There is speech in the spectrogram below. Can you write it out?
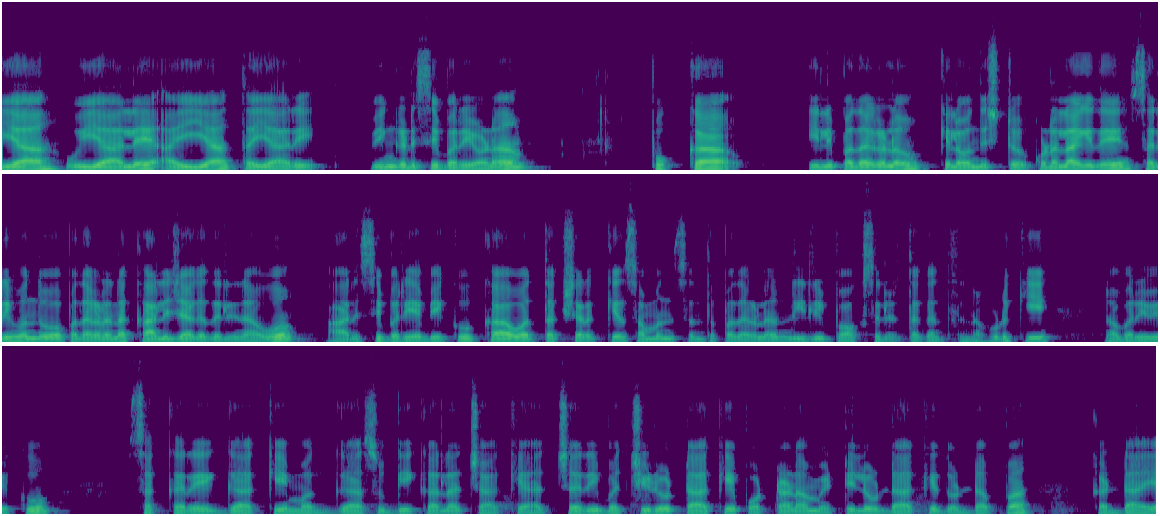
ಯ, ಉಯ್ಯಾಲೆ, ಅಯ್ಯ ತಯಾರಿ ವಿಂಗಡಿಸಿ ಬರೆಯೋಣ. ಪುಕ್ಕ ಇಲ್ಲಿ ಪದಗಳು ಕೆಲವೊಂದಿಷ್ಟು ಕೊಡಲಾಗಿದೆ. ಸರಿ ಹೊಂದುವ ಪದಗಳನ್ನು ಖಾಲಿ ಜಾಗದಲ್ಲಿ ನಾವು ಆರಿಸಿ ಬರೆಯಬೇಕು. ಕ ಒತ್ತಕ್ಷರಕ್ಕೆ ಸಂಬಂಧಿಸಿದಂಥ ಪದಗಳನ್ನು ಇಲ್ಲಿ ಬಾಕ್ಸಲ್ಲಿರ್ತಕ್ಕಂಥದ್ದನ್ನು ಹುಡುಕಿ ನಾವು ಬರೀಬೇಕು ಸಕ್ಕರೆ, ಗಾಕೆ, ಮಗ್ಗ ಸುಗ್ಗಿಕಾಲ ಚಾಕೆ, ಅಚ್ಚರಿ, ಬಚ್ಚಿಡು, ಟಾಕೆ, ಪೊಟ್ಟಣ, ಮೆಟ್ಟಿಲು, ಡಾಕೆ, ದೊಡ್ಡಪ್ಪ, ಕಡ್ಡಾಯ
